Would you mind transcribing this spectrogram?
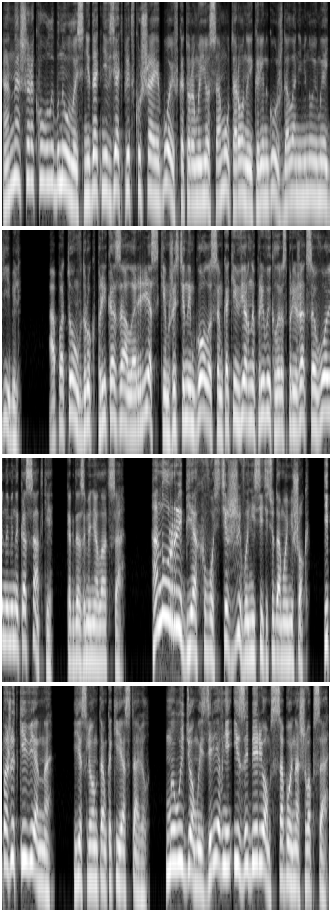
Она широко улыбнулась, не дать не взять, предвкушая бой, в котором ее саму, Тарона и Коренгу ждала неминуемая гибель. А потом вдруг приказала резким жестяным голосом, каким верно привыкла распоряжаться воинами на касатке, когда заменяла отца. «А ну, рыбья хвосте, живо несите сюда мой мешок! И пожитки Венна, если он там какие оставил. Мы уйдем из деревни и заберем с собой нашего пса.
